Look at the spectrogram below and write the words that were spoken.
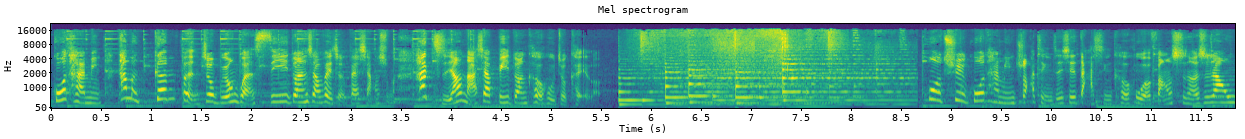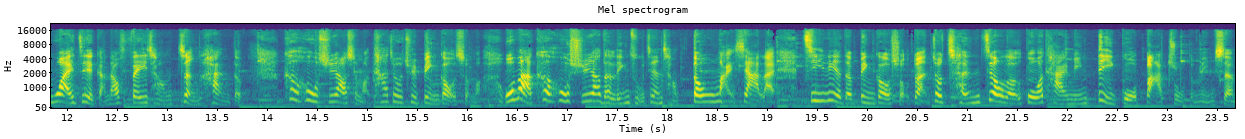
郭台铭他们根本就不用管 C 端消费者在想什么，他只要拿下 B 端客户就可以了。过去郭台铭抓紧这些大型客户的方式呢，是让外界感到非常震撼的。客户需要什么，他就去并购什么。我把客户需要的零组件厂都买下来，激烈的并购手段就成就了郭台铭帝国霸主的名声。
